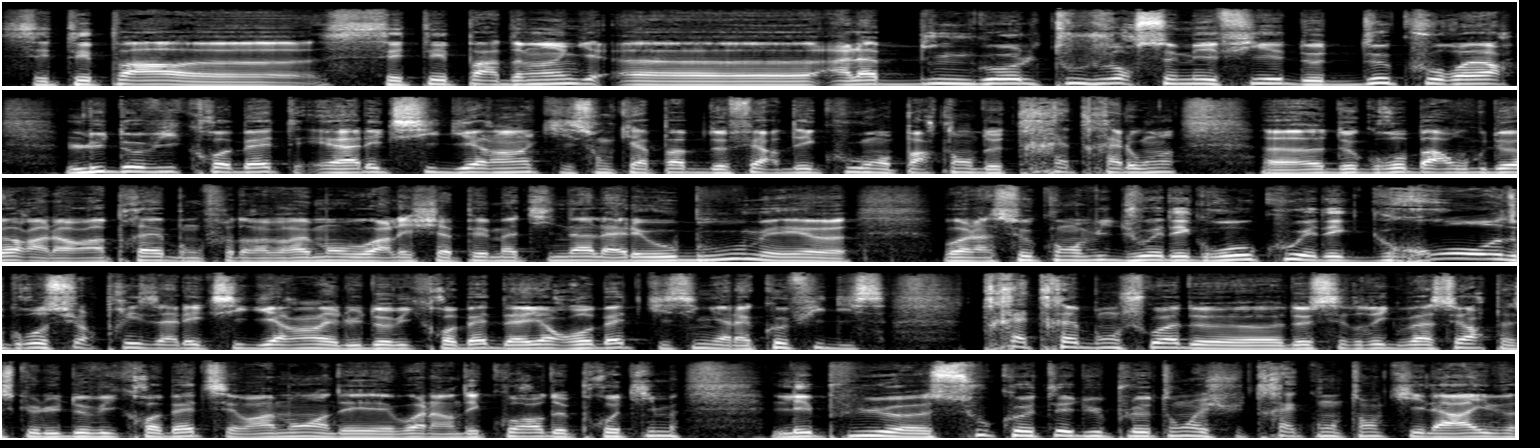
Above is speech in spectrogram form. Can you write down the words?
c'était pas euh, c'était pas dingue. Euh, à la bingo toujours se méfier de deux coureurs Ludovic Rebet et Alexis Guérin qui sont capables de faire des coups en partant de très très loin. Euh, de gros baroudeurs. Alors après bon faudrait vraiment voir l'échappée matinale aller au bout mais euh, voilà ceux qui ont envie de jouer des gros coups et des grosses grosses surprises Alexis Guérin et Ludovic Rebet d'ailleurs Rebet qui signe à la Cofidis. Très très bon choix de, Cédric Vasseur parce que Ludovic Rebet c'est vraiment un des voilà un des coureurs de pro team les plus sous cotés du peloton et je suis très content qu'il arrive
